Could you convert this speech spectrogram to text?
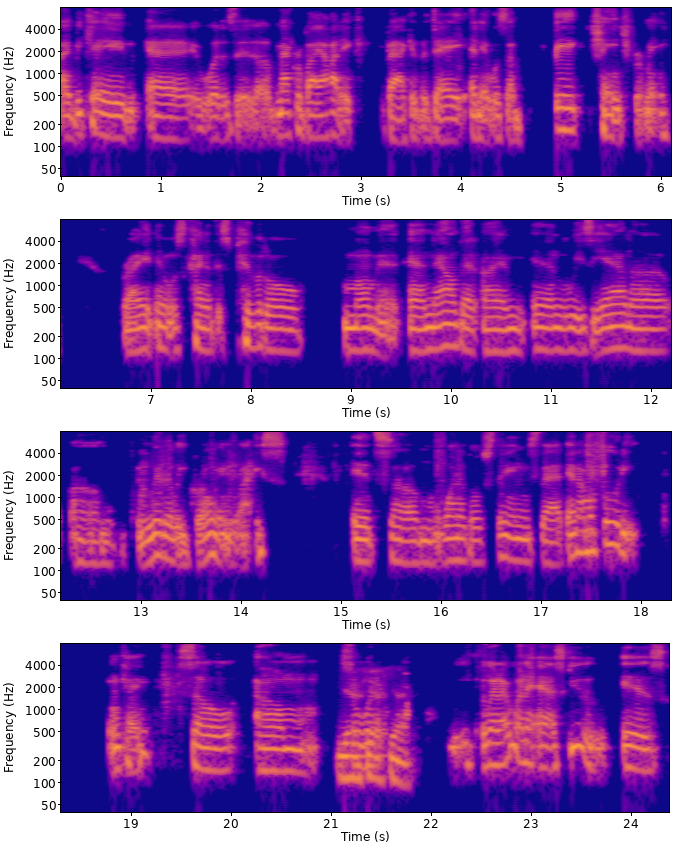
I became a, what is it a macrobiotic back in the day, and it was a big change for me, right? And it was kind of this pivotal moment. And now that I'm in Louisiana, um, literally growing rice, it's um, one of those things that, and I'm a foodie. Okay, so um, yes, so what, yes, yes what I want to ask you is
